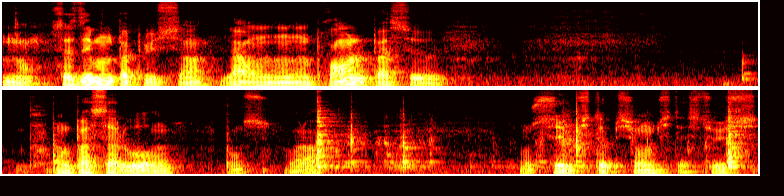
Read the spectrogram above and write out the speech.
Non, ça se démonte pas plus. Hein. Là, on, prend, on le passe. Euh, on le passe à l'eau, hein, je pense. Voilà. On c'est une petite option, une petite astuce.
